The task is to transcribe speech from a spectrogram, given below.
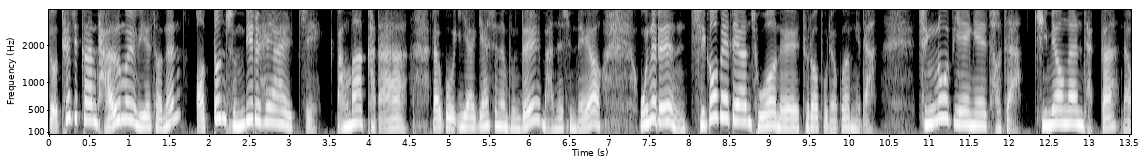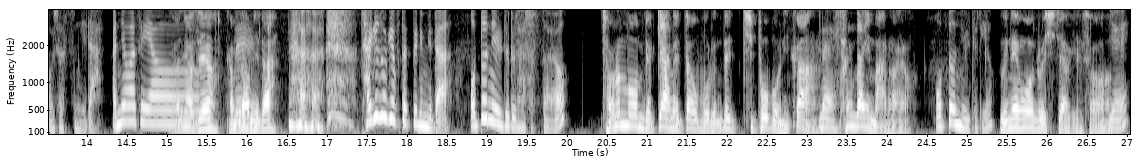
또 퇴직한 다음을 위해서는 어떤 준비를 해야 할지 막막하다라고 이야기하시는 분들 많으신데요. 오늘은 직업에 대한 조언을 들어보려고 합니다. 직로 비행의 저자 김영한 작가 나오셨습니다. 안녕하세요. 안녕하세요. 감사합니다. 네. 자기소개 부탁드립니다. 어떤 일들을 하셨어요? 저는 뭐 몇 개 안 했다고 보는데 짚어보니까 네. 상당히 많아요. 어떤 일들이요? 은행원으로 시작해서 예.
